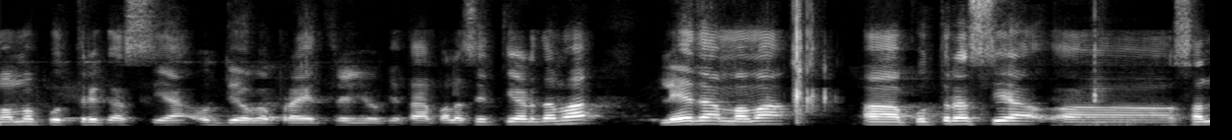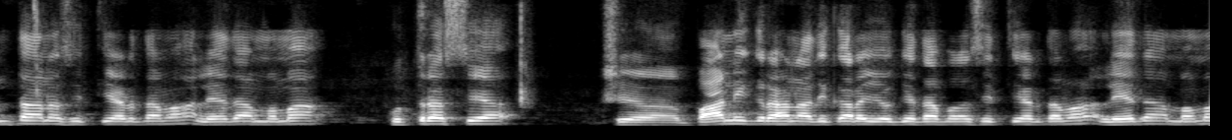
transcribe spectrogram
మమ పుత్రికస్య ఉద్యోగ ప్రయత్న యోగ్యత ఫలసిత్యర్థమా? లేదా మమ పుత్రస్య సంతాన సిత్యర్థమా? లేదా మమ పుత్రస్య పాణిగ్రహణ అధికార యోగ్యత ఫలసిత్యర్థమా? లేదా మమ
